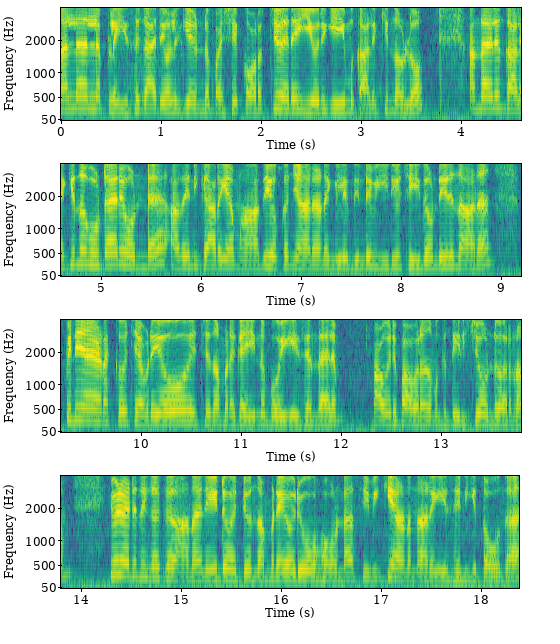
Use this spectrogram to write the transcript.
നല്ല നല്ല പ്ലേസും കാര്യങ്ങളൊക്കെ ഉണ്ട് പക്ഷേ കുറച്ച് പേരെ ഈ ഒരു ഗെയിം കളിക്കുന്നുള്ളൂ. എന്തായാലും കളിക്കുന്ന കൂട്ടുകാരും ഉണ്ട് അതെനിക്കറിയാം. ആദ്യമൊക്കെ ഞാനാണെങ്കിൽ ഇതിന്റെ വീഡിയോ ചെയ്തുകൊണ്ടിരുന്നതാണ് പിന്നെ ഞാൻ ഇടയ്ക്ക് വെച്ച് എവിടെയോ വെച്ച് നമ്മുടെ കയ്യിൽ നിന്ന് പോയി കേസ് എന്തായാലും ആ ഒരു പവർ നമുക്ക് തിരിച്ചു കൊണ്ടുവരണം. ഇവിടെയായിട്ട് നിങ്ങൾക്ക് കാണാനായിട്ട് പറ്റും നമ്മുടെ ഒരു ഹോണ്ട സിവിക്കയാണെന്നാണ് കേസ് എനിക്ക് തോന്നുന്നത്.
